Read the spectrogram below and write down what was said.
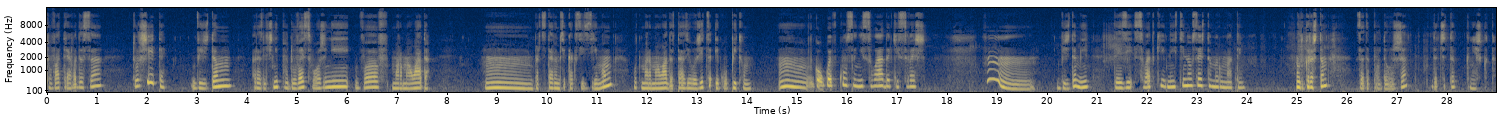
Това трябва да са туршиите. Виждам различни плодове сложени в мармалада – Ммм, представям си как си взимам от мармалада тази лъжица и го опитвам. Ммм, колко е вкусен и сладък и свеж. Хм, виждам и тези сладки наистина усещам аромата им. Отгръщам, за да продължа да чета книжката.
